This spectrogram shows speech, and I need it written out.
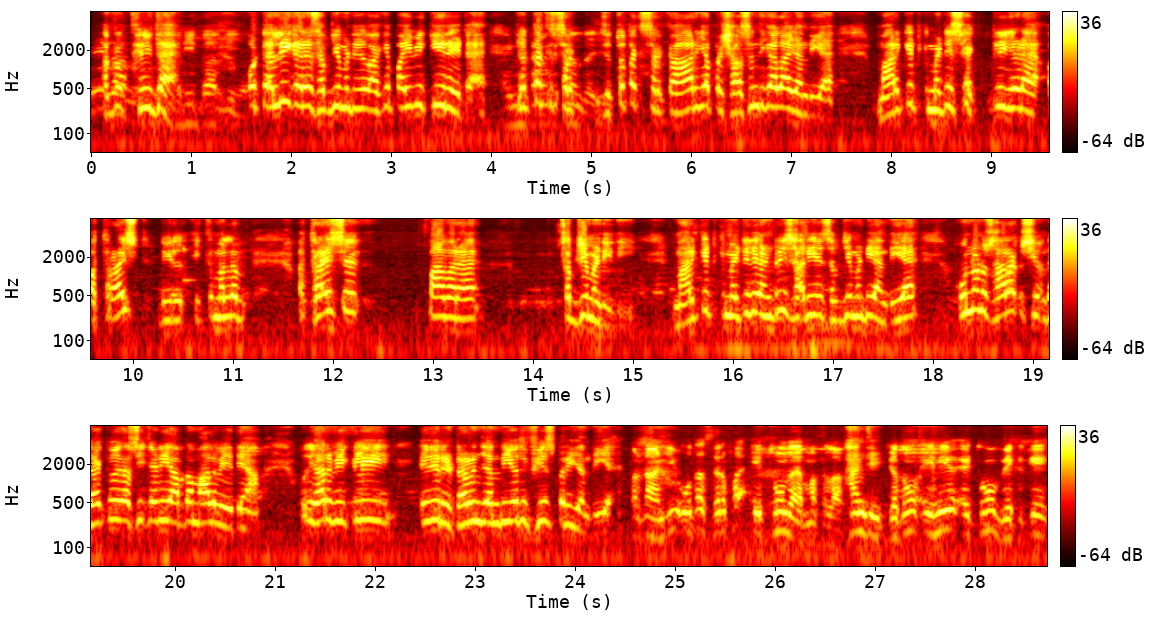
ਅੱਗੋਂ ਖਰੀਦਦਾ ਹੈ। ਉਹ ਟੈਲੀ ਕਰੇ ਸਬਜ਼ੀ ਮੰਡੀ ਤੋਂ ਆ ਕੇ ਭਾਈ ਵੀ ਕੀ ਰੇਟ ਹੈ? ਜਦ ਤੱਕ ਸਰ- ਜਿੱਥੋਂ ਤੱਕ ਸਰਕਾਰ ਜਾਂ ਪ੍ਰਸ਼ਾਸਨ ਦੀ ਗੱਲ ਆ ਜਾਂਦੀ ਹੈ ਮਾਰਕੀਟ ਕਮੇਟੀ ਸੈਕਟਰੀ ਜਿਹੜਾ ਹੈ ਅਥੋਰਾਈਜ਼ਡ ਡੀਲ ਇੱਕ ਮਤਲਬ ਅਥੋਰਾਈਜ਼ਡ ਪਾਵਰ ਹੈ ਸਬਜ਼ੀ ਮੰਡੀ ਦੀ। ਮਾਰਕੀਟ ਕਮੇਟੀ ਦੇ ਅੰਡਰ ਹੀ ਸਾਰੀ ਇਹ ਸਬਜ਼ੀ ਮੰਡੀ ਆਂਦੀ ਹੈ। ਉਹਨਾਂ ਨੂੰ ਸਾਰਾ ਕੁਝ ਹੁੰਦਾ ਕਿ ਅਸੀਂ ਜਿਹੜੀ ਆਪਦਾ ਮਾਲ ਵੇਚਦੇ ਹਾਂ ਉਹਦੀ ਹਰ ਵੀਕਲੀ ਇਹਦੀ ਰਿਟਰਨ ਜਾਂਦੀ ਹੈ ਉਹਦੀ ਫੀਸ ਭਰੀ ਜਾਂਦੀ ਹੈ। ਪ੍ਰਧਾਨ ਜੀ ਉਹ ਤਾਂ ਸਿਰਫ ਇੱਥੋਂ ਦਾ ਮਸਲਾ। ਹਾਂਜੀ। ਜਦੋਂ ਇਹ ਇੱਥੋਂ ਵਿਕ ਕੇ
